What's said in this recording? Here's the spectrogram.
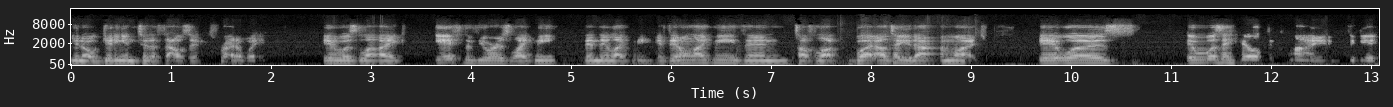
you know, getting into the thousands right away. It was like, if the viewers like me, then they like me. If they don't like me, then tough luck. But I'll tell you that much. It was it was a hill to climb to get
